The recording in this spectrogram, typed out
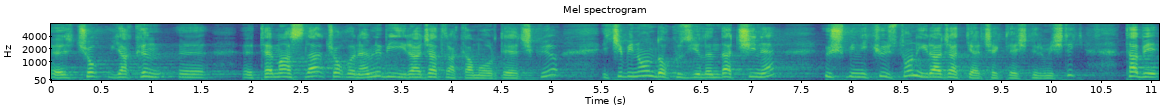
e, çok yakın e, e, temasla çok önemli bir ihracat rakamı ortaya çıkıyor. 2019 yılında Çin'e 3200 ton ihracat gerçekleştirmiştik. Tabi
